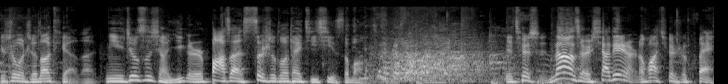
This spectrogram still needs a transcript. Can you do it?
其实我知道铁子，你就是想一个人霸占四十多台机器是吧？也确实，那样式下电影的话确实快。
